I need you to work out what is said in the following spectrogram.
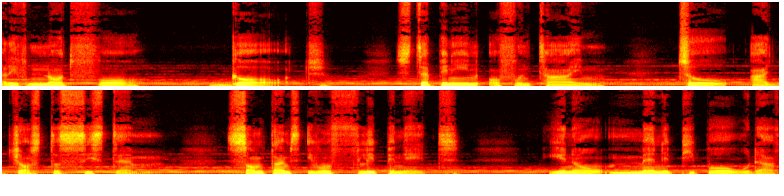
that if not for God stepping in oftentimes to adjust the system, sometimes even flipping it, you know, many people would have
